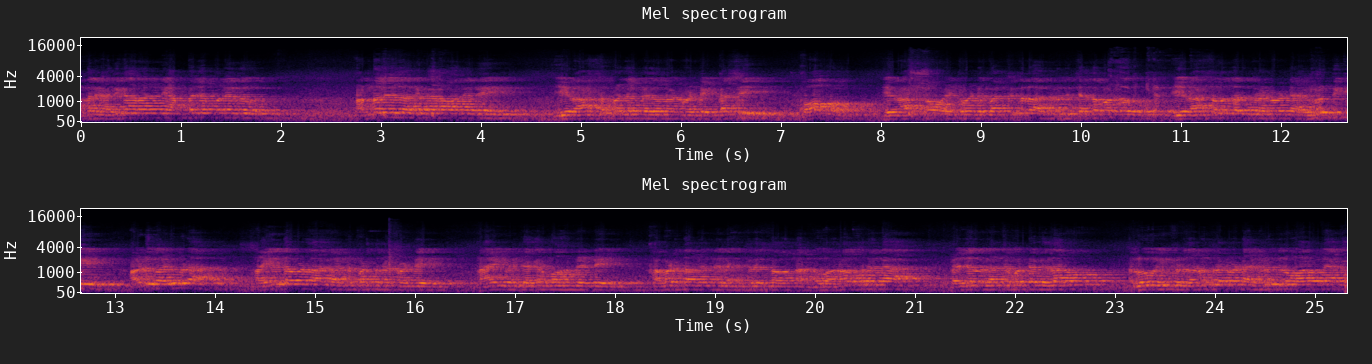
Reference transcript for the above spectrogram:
అతనికి అధికారాన్ని అప్పచెప్పలేదు అందలేదు అధికారం అనేది ఈ రాష్ట్ర ప్రజల మీద ఉన్నటువంటి కసి కోపం ఈ రాష్ట్రం ఎటువంటి పరిస్థితుల్లో అభివృద్ధి చెందకూడదు. ఈ రాష్ట్రంలో జరుగుతున్నటువంటి అభివృద్ధికి అడుగు అడుగుడా సైంధవులాగా అడ్డుపడుతున్నటువంటి నాయకుడు జగన్మోహన్ రెడ్డి కబడతానని నేను హెచ్చరిస్తా ఉన్నాను నువ్వు అనవసరంగా ప్రజలు రెచ్చగొట్టే విధానం నువ్వు ఇక్కడ జరుగుతున్నటువంటి అభివృద్ధిని వారలేక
